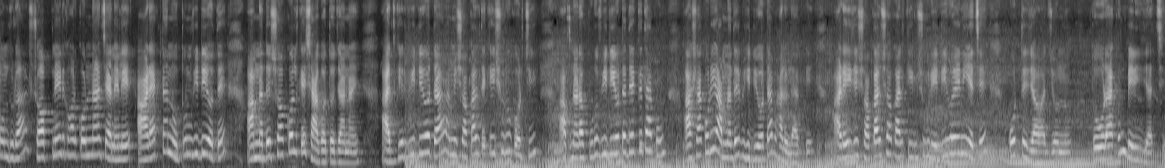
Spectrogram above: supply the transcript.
বন্ধুরা, স্বপ্নের ঘরকন্যা চ্যানেলে আর একটা নতুন ভিডিওতে আপনাদের সকলকে স্বাগত জানাই। আজকের ভিডিওটা আমি সকাল থেকেই শুরু করছি। আপনারা পুরো ভিডিওটা দেখতে থাকুন। আশা করি আপনাদের ভিডিওটা ভালো লাগবে। আর এই যে সকাল সকাল কিমসুক রেডি হয়ে নিয়েছে পড়তে যাওয়ার জন্য, তো ওরা এখন বেরিয়ে যাচ্ছে।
